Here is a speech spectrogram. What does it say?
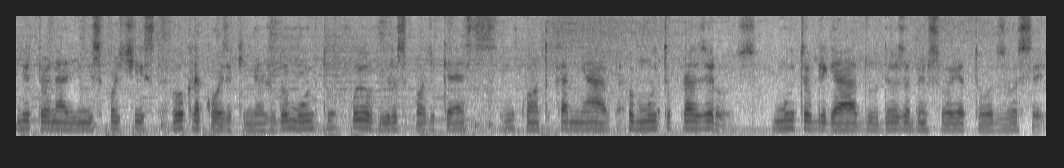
me tornaria um esportista. Outra coisa que me ajudou muito foi ouvir os podcasts enquanto caminhava. Foi muito prazeroso. Muito obrigado, Deus abençoe a todos vocês.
